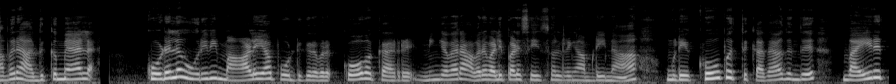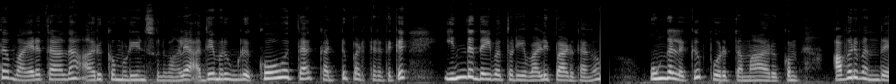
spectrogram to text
அவர் அதுக்கு மேலே குடலை உருவி மாலையாக போட்டுக்கிறவர். கோவக்காரரு. நீங்கள் வேறு அவரை வழிபாடு செய்ய சொல்கிறீங்க அப்படின்னா உங்களுடைய கோபத்துக்கு அதாவது வந்து வைரத்தை வைரத்தால் தான் அறுக்க முடியும்னு சொல்லுவாங்களே அதே மாதிரி உங்களுடைய கோபத்தை கட்டுப்படுத்துறதுக்கு இந்த தெய்வத்துடைய வழிபாடு தாங்க உங்களுக்கு பொருத்தமாக இருக்கும். அவர் வந்து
